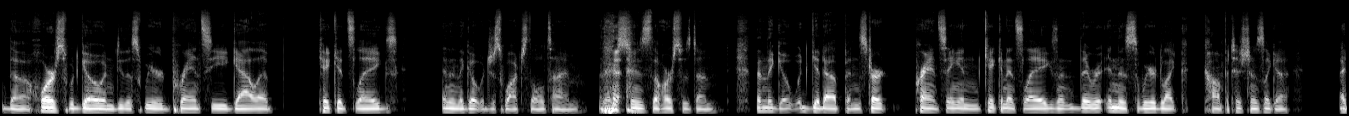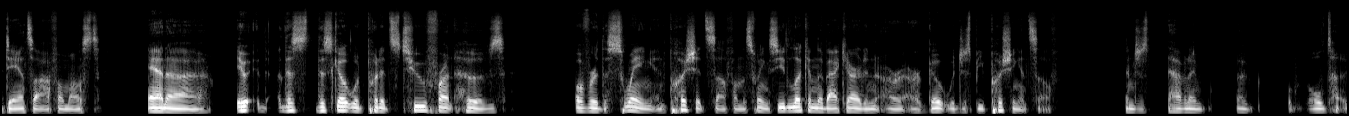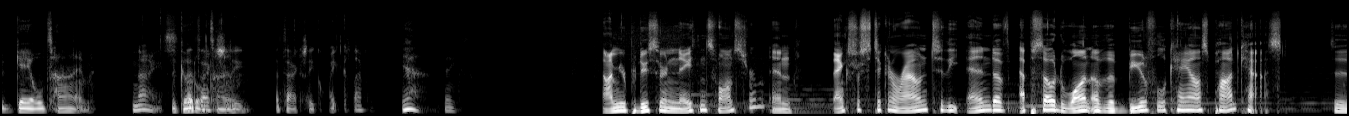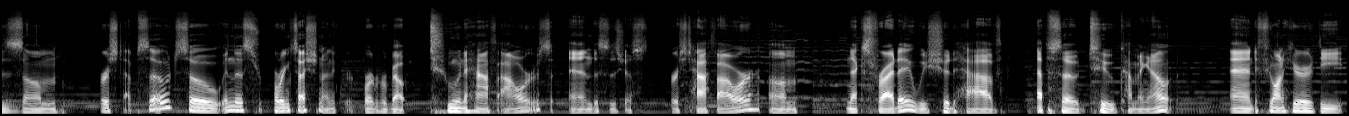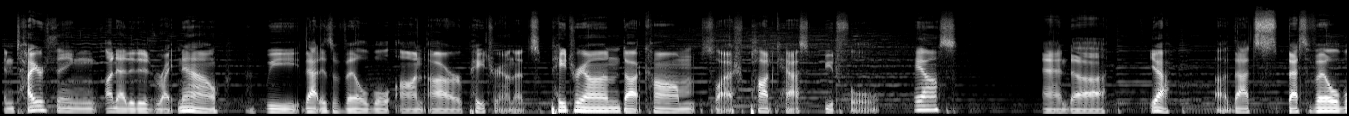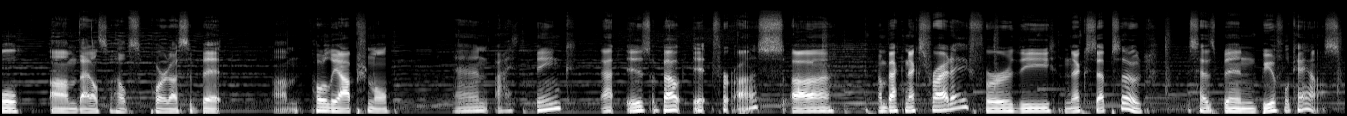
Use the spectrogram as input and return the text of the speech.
the horse would go and do this weird prancy gallop, kick its legs, and then the goat would just watch the whole time. And then as soon as the horse was done, then the goat would get up and start prancing and kicking its legs, and they were in this weird like competition. It was like a a dance off almost. And uh, it, this this goat would put its two front hooves over the swing and push itself on the swing. So you'd look in the backyard, and our, our goat would just be pushing itself and just having a, a old ti gay old time. Nice. The good that's old time. that's actually quite clever. Yeah, thanks. I'm your producer, Nathan Swanstrom, and thanks for sticking around to the end of episode one of the Beautiful Chaos podcast. This is um first episode, so in this recording session, I think we recorded for about two and a half hours, and this is just first half hour. Um, next Friday we should have episode two coming out, and if you want to hear the entire thing unedited right now, we that is available on our Patreon. That's patreon.com slash podcast beautiful chaos. And uh yeah, uh, that's that's available. Um that also helps support us a bit. Um totally optional. And I think that is about it for us. Uh, come back next Friday for the next episode. This has been Beautiful Chaos.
